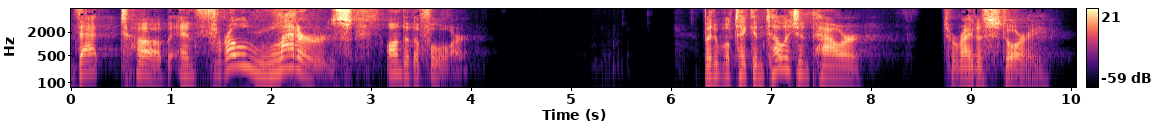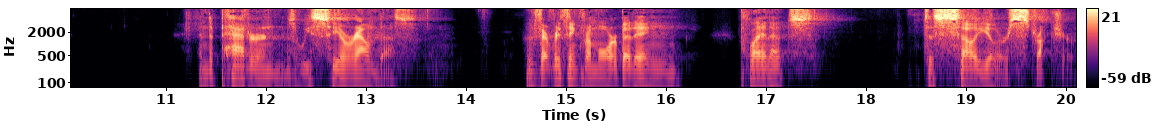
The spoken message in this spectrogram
that tub and throw letters onto the floor. But it will take intelligent power to write a story and the patterns we see around us of everything from orbiting planets to cellular structure.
